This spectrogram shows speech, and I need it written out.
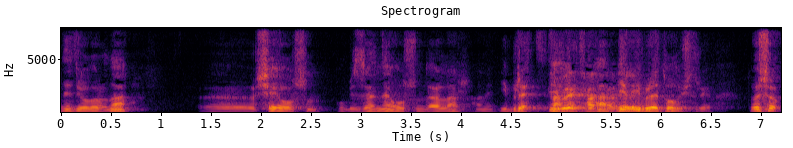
ne diyorlar ona e, şey olsun. Bu bize ne olsun derler? Hani ibret. İbret, Ha, ha, bir evet. ibret oluşturuyor. Dolayısıyla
